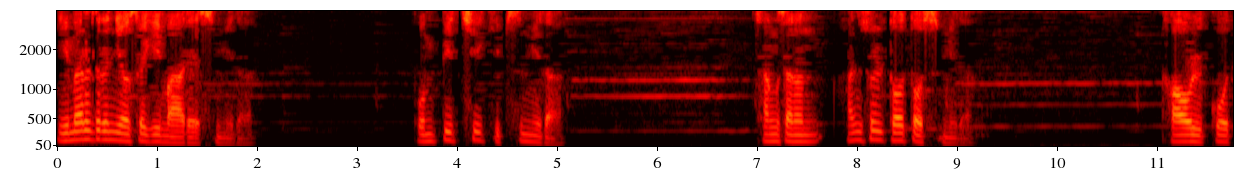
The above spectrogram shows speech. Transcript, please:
이 말을 들은 녀석이 말했습니다. 봄빛이 깊습니다. 장사는 한술 더 떴습니다. 가을꽃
